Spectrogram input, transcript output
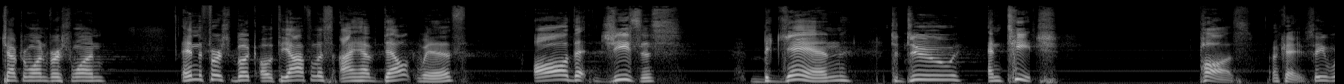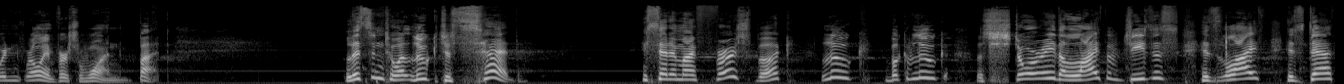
chapter 1, verse 1. In the first book, O Theophilus, I have dealt with all that Jesus began to do and teach. Pause. Okay, see, we're, we're only in verse 1, but listen to what Luke just said. He said, In my first book, Luke, book of Luke, the story, the life of Jesus, his life, his death,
